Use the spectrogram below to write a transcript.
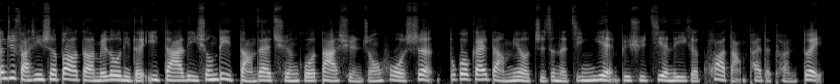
根据法新社报道，梅洛尼的意大利兄弟党在全国大选中获胜，不过该党没有执政的经验，必须建立一个跨党派的团队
